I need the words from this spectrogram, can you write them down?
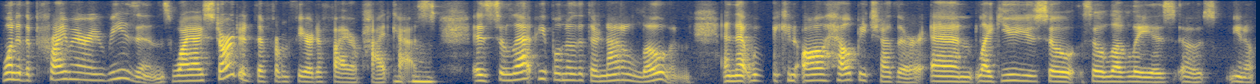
one of the primary reasons why I started the From Fear to Fire podcast mm-hmm. is to let people know that they're not alone and that we can all help each other. And like you use so so lovely is uh, you know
